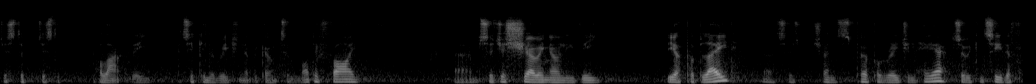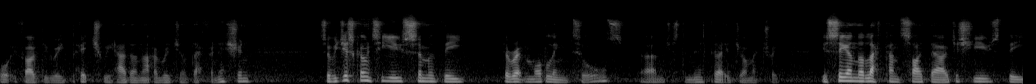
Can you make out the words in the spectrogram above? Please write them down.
just to just to pull out the particular region that we're going to modify. Um, so just showing only the the upper blade. Uh, so showing this purple region here, so we can see the 45 degree pitch we had on that original definition. So we're just going to use some of the direct modeling tools um, just to manipulate the geometry. You see on the left hand side there, I just used the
